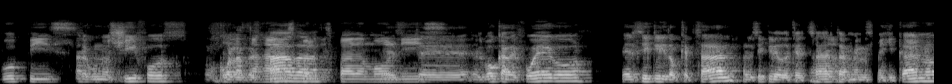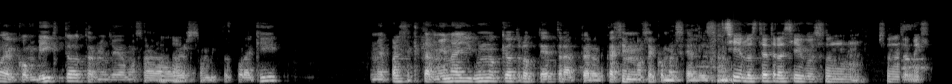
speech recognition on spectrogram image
guppies, Algunos chifos, colas de ajá, espada, colas de espada, molis. este, el boca de fuego, el cíclido quetzal, el cíclido quetzal Ajá. también es mexicano, el convicto, también llegamos a Ajá. ver convictos por aquí. Me parece que también hay uno que otro tetra, pero casi no se comercializan. Sí, los tetras ciegos son, son de México.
